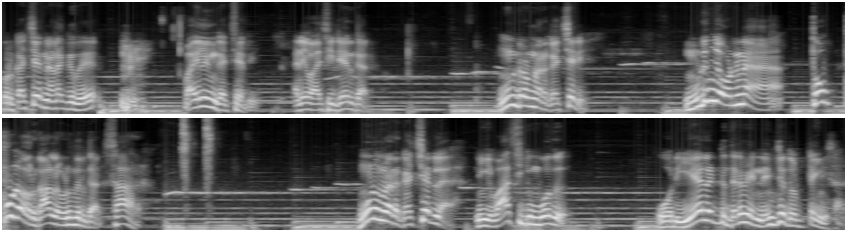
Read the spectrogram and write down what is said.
ஒரு கச்சேரி நடக்குது. வயலின் கச்சேரி. அப்படியே வாசிக்கிட்டே இருக்கார். மூன்றரை மணி நேரம் கச்சேரி. முடிஞ்ச உடனே தொப்புல ஒரு காலில் விழுந்திருக்காரு. சார் மூணு மணி நேரம் கச்சேரியில் நீங்கள் வாசிக்கும் போது ஒரு ஏழு எட்டு தடவை என் நெஞ்சை தொட்டீங்க சார்.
